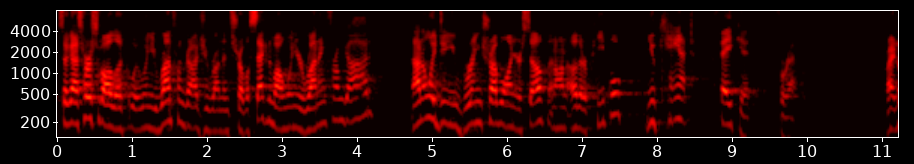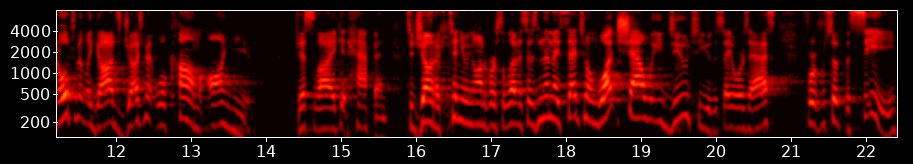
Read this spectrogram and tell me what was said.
So, guys, first of all, look, when you run from God, you run into trouble. Second of all, when you're running from God, not only do you bring trouble on yourself and on other people, you can't fake it forever. Right? And ultimately, God's judgment will come on you, just like it happened to Jonah. Continuing on to verse 11, it says, And then they said to him, What shall we do to you? The sailors asked, for, for so that the sea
